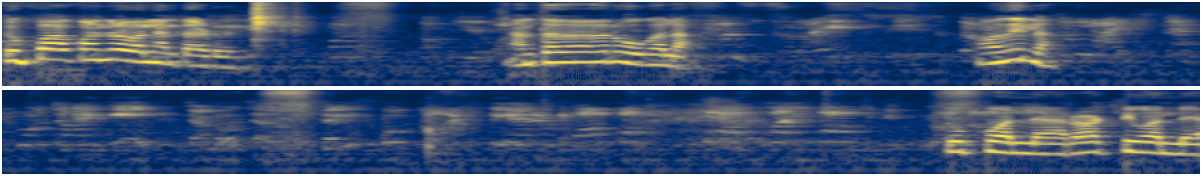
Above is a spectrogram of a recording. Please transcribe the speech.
ತುಪ್ಪ ಹಾಕೊಂಡ್ರೆ ಒಲ್ಲೆ ಅಂತ ಆಡ್ರಿ. ಅಂಥದ್ದಾದ್ರೆ ಹೋಗಲ್ಲ. ಹೌದಿಲ್ಲ? ತುಪ್ಪ ಅಲ್ಲ ರೊಟ್ಟಿ ಒಲ್ಲೆ.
